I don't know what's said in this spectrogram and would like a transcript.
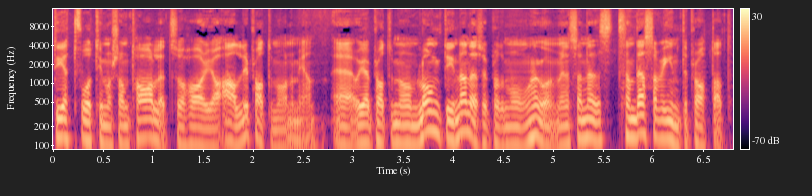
det två timmars samtalet så har jag aldrig pratat med honom igen. Eh, och jag pratade med honom långt innan dess, jag pratade med honom många gånger. Men sen, sen dess har vi inte pratat.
